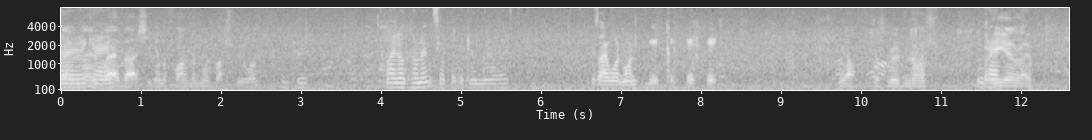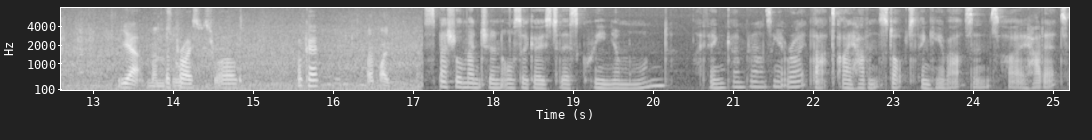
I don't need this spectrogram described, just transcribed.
don't know okay. if we're actually going to find a more buttery one. Okay. Final comments? I'll put the camera away. Because I want one. Yeah, just really nice. For a Okay. euro. Yeah, Mental. the price was wild. Okay. Bye bye. Special mention also goes to this kouign-amann, I think I'm pronouncing it right, that I haven't stopped thinking about since I had it.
